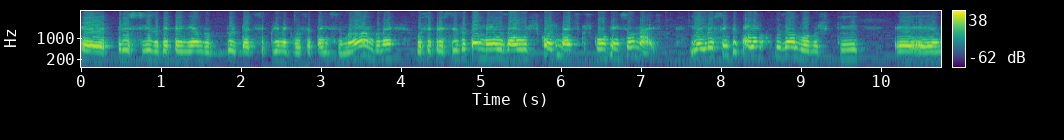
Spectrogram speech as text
é, precisa, dependendo do, da disciplina que você está ensinando, né, você precisa também usar os cosméticos convencionais. E aí eu sempre coloco para os alunos que é,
